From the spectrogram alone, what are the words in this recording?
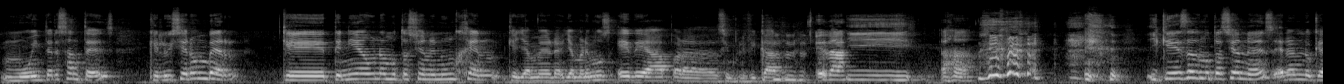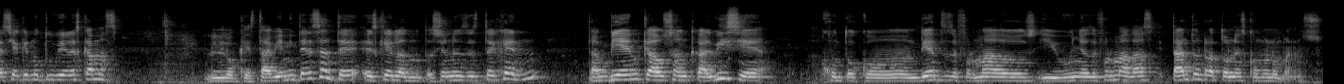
muy interesantes que lo hicieron ver que tenía una mutación en un gen que llamar- llamaremos EDA para simplificar. Eda. Y. Ajá. y que esas mutaciones eran lo que hacía que no tuviera escamas. Lo que está bien interesante es que las mutaciones de este gen también causan calvicie junto con dientes deformados y uñas deformadas, tanto en ratones como en humanos.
